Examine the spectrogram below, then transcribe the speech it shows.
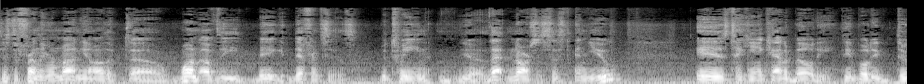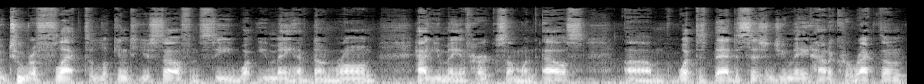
just a friendly reminder, y'all, that uh, one of the big differences between you know, that narcissist and you is taking accountability, the ability to, to reflect, to look into yourself and see what you may have done wrong, how you may have hurt someone else, um, what bad decisions you made, how to correct them.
